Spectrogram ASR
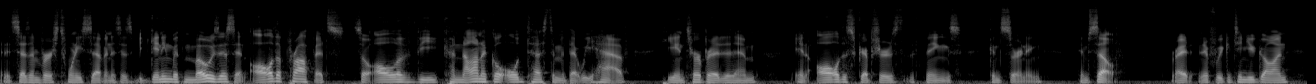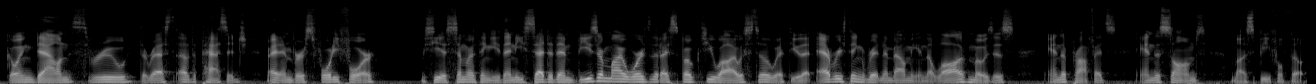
and it says in verse 27, it says, beginning with Moses and all the prophets, so all of the canonical Old Testament that we have, he interpreted them in all the scriptures, the things concerning himself. Right? And if we continue on, going down through the rest of the passage, right, in verse 44, we see a similar thing. Then he said to them, These are my words that I spoke to you while I was still with you, that everything written about me in the law of Moses and the prophets and the Psalms must be fulfilled.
